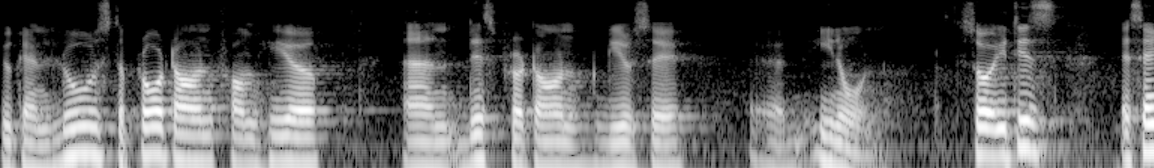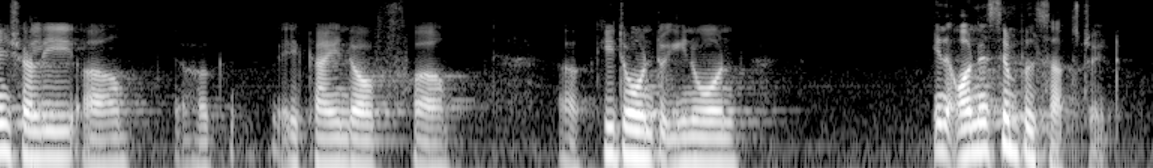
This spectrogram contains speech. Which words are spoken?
you can lose the proton from here and this proton gives a, a enone. So it is essentially uh, uh, a kind of uh, ketone to enone in on a simple substrate.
